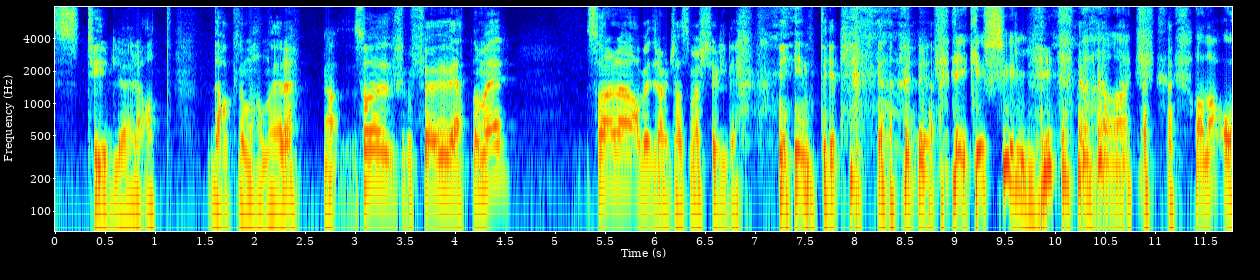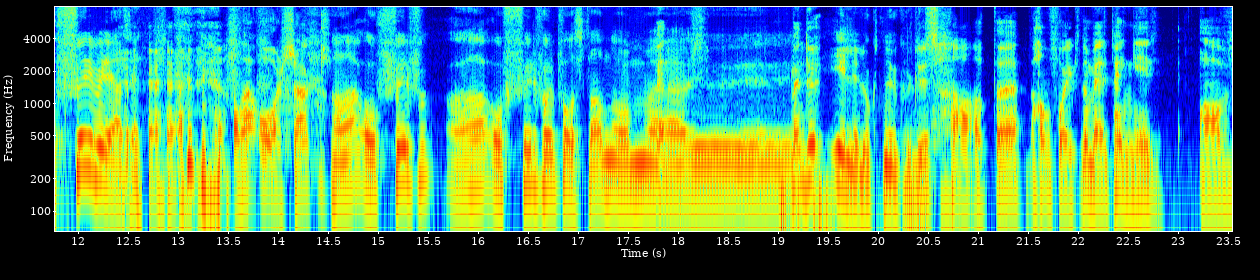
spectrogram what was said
tydeliggjøre at det har ikke noe med han å gjøre. Ja. Så før vi vet noe mer, så er det Abid Raja som er skyldig. Inntil Ikke skyldig, han er offer, vil jeg si. han er årsak. Han er offer for, er offer for påstand om men, uh, men du, illeluktende ukultur. Du sa at uh, han får ikke noe mer penger av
